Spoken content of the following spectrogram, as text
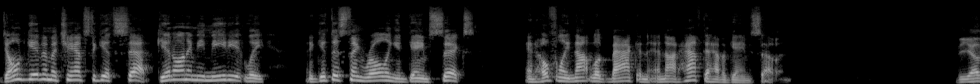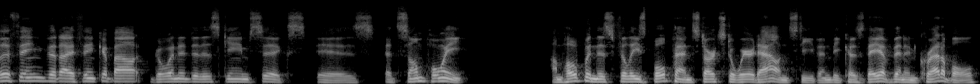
don't give him a chance to get set. Get on him immediately and get this thing rolling in game six and hopefully not look back and, and not have to have a game seven. The other thing that I think about going into this game six is at some point, I'm hoping this Phillies bullpen starts to wear down, Stephen, because they have been incredible,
